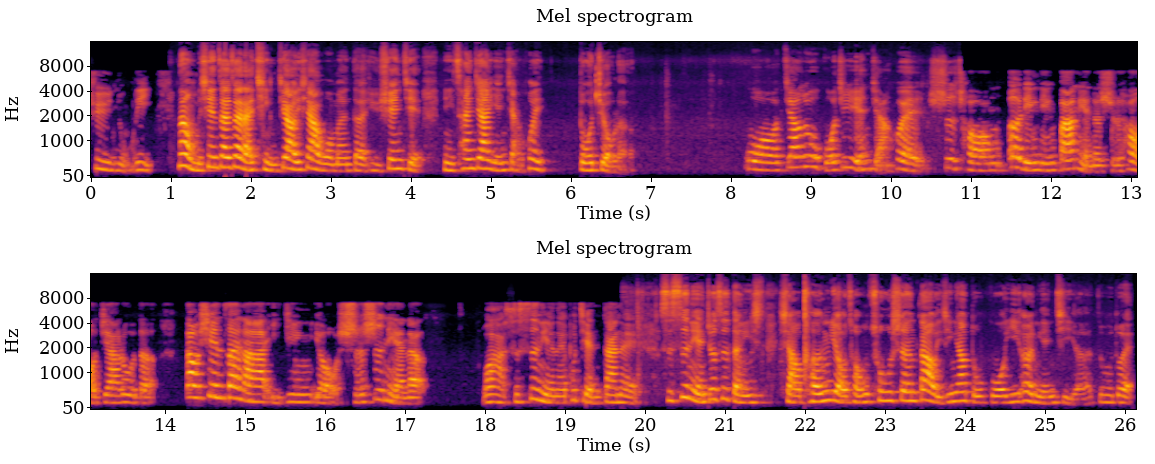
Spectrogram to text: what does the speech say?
去努力。那我们现在再来请教一下我们的雨萱姐，你参加演讲会多久了？我加入国际演讲会是从二零零八年的时候加入的，到现在呢已经有十四年了。哇，十四年呢，不简单哎！十四年就是等于小朋友从出生到已经要读国一二年级了，对不对？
